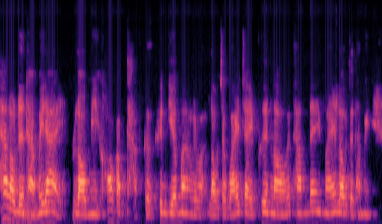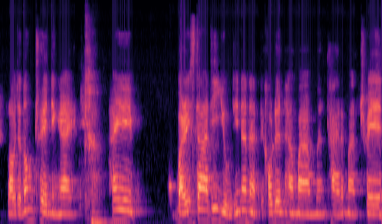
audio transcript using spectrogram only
ถ้าเราเดินทางไม่ได้ เรามีข้อกำถามเกิดขึ้นเยอะมากเลยว่า เราจะไว้ใจเพื่อนเราทำได้ไหมเราจะทำยังเราจะต้องเทรนยังไงครับให้บาริสต้าที่อยู่ที่นั่นน่ะเขาเดินทางมาเมืองไทยแล้วมาเทรน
